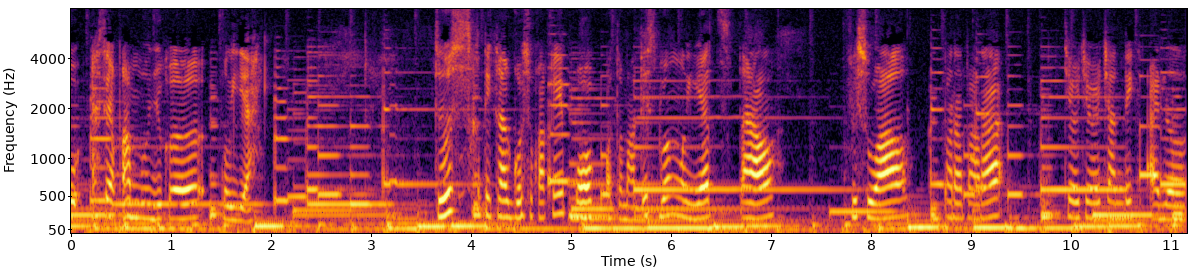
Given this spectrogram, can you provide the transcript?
SMA menuju ke kuliah. Terus ketika gue suka K-pop otomatis gue ngeliat style visual para-para cewek-cewek cantik idol.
